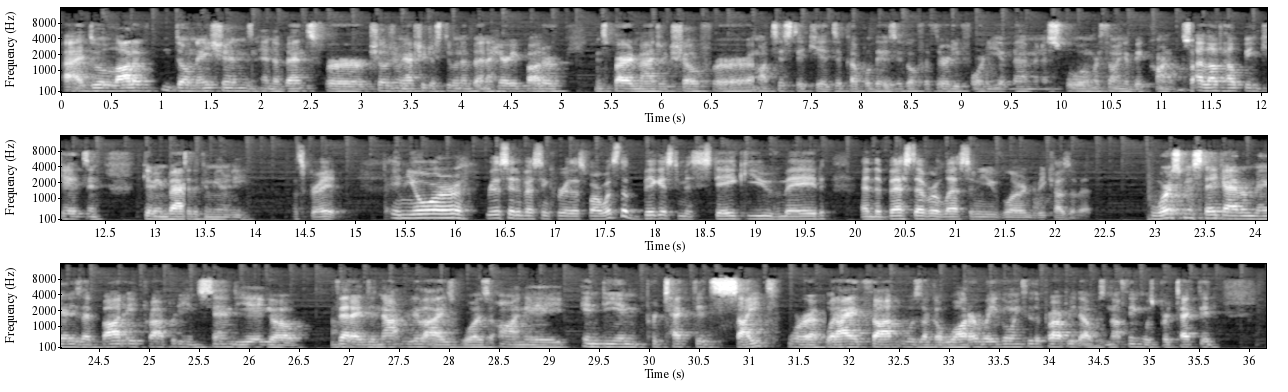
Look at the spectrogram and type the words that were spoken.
I do a lot of donations and events for children. We actually just do an event, a Harry Potter inspired magic show for um, autistic kids a couple days ago for 30, 40 of them in a school, and we're throwing a big carnival. So I love helping kids and giving back to the community. That's great. In your real estate investing career thus far, what's the biggest mistake you've made and the best ever lesson you've learned because of it? Worst mistake I ever made is I bought a property in San Diego that I did not realize was on a Indian protected site where what I thought was like a waterway going through the property that was nothing was protected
